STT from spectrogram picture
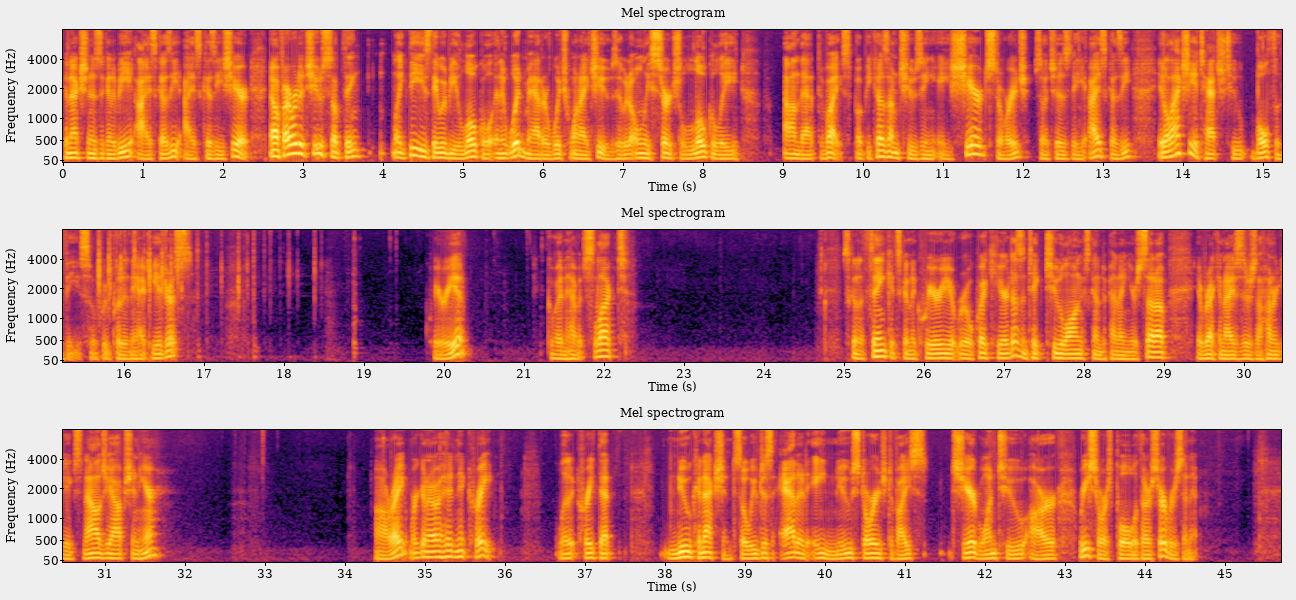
connection is it going to be? iSCSI, iSCSI shared. Now, if I were to choose something like these, they would be local and it would matter which one I choose. It would only search locally on that device. But because I'm choosing a shared storage, such as the iSCSI, it'll actually attach to both of these. So if we put in the IP address, query it, go ahead and have it select. It's going to think, it's going to query it real quick here. It doesn't take too long. It's going to depend on your setup. It recognizes there's a 100 gig Synology option here. All right, we're going to go ahead and hit create. Let it create that new connection. So we've just added a new storage device, shared one to our resource pool with our servers in it.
